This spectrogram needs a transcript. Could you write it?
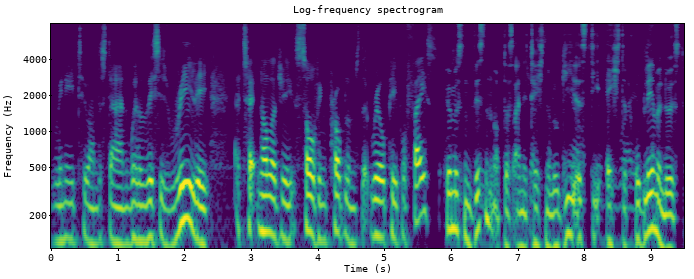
We need to understand whether this is really a technology solving problems that real people face. Wir müssen wissen, ob das eine Technologie ist, die echte Probleme löst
